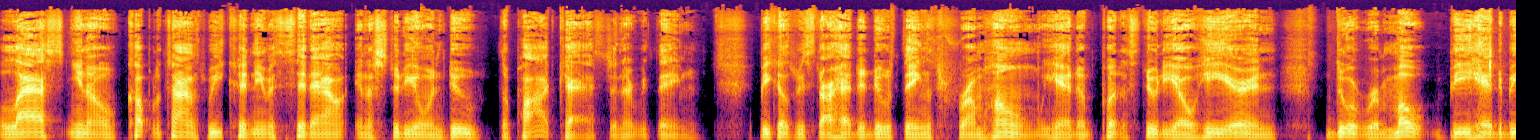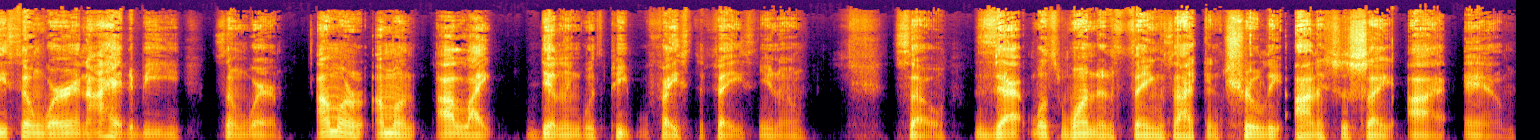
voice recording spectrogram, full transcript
last, you know, couple of times we couldn't even sit down in a studio and do the podcast and everything because we start had to do things from home. We had to put a studio here and do a remote. B had to be somewhere and I had to be somewhere. I'm a I'm a I like dealing with people face to face, you know. So that was one of the things I can truly honestly say I am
